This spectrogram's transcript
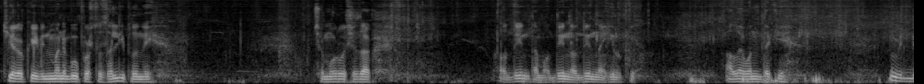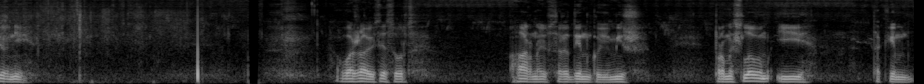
Ті роки він в мене був просто заліплений. Цьому році так. Один там, один, один на гілки. Але вони такі ну, відбірні. Вважаю цей сорт гарною серединкою між промисловим і таким,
